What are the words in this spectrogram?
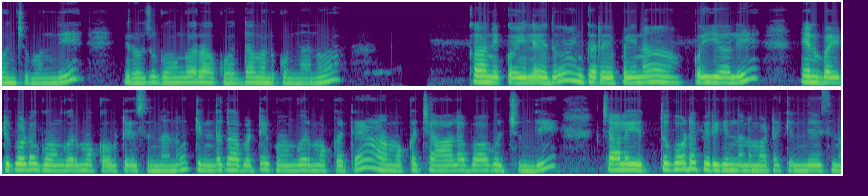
కొంచెం ఉంది. ఈరోజు గోంగూర కొద్దాం అనుకున్నాను. కానీ కొయ్యలేదు. ఇంకా రేపైనా కొయ్యాలి. నేను బయట కూడా గోంగూర మొక్క ఒకటి వేసున్నాను కింద కాబట్టి గోంగూర మొక్క అయితే ఆ మొక్క చాలా బాగా వచ్చింది చాలా ఎత్తు కూడా పెరిగిందనమాట కింద వేసిన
